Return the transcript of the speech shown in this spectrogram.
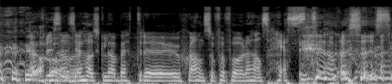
ja precis. Jag skulle ha bättre chans att förföra hans häst. ja, precis.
